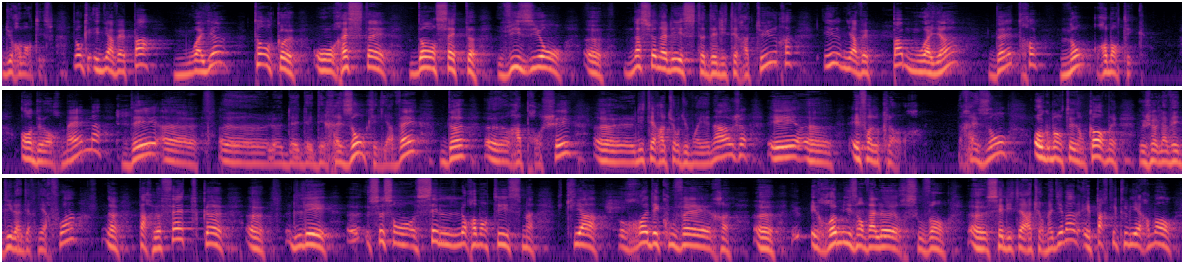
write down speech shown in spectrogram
du romantisme. Donc il n'y avait pas moyen, tant qu'on restait dans cette vision nationaliste des littératures, il n'y avait pas moyen d'être non romantique, en dehors même des, euh, euh, des, raisons qu'il y avait de euh, rapprocher littérature du Moyen Âge et, et folklore. Raison augmentée encore, mais je l'avais dit la dernière fois, par le fait que les, ce sont, c'est le romantisme qui a redécouvert et remis en valeur souvent euh, ces littératures médiévales, et particulièrement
